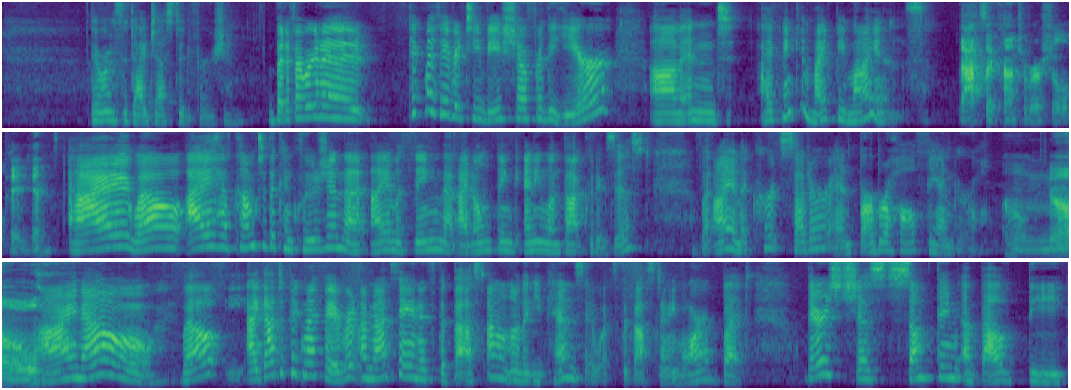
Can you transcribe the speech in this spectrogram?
there was a digested version. But if I were going to pick my favorite TV show for the year, um, and I think it might be Mayans. That's a controversial opinion. I, well, I have come to the conclusion that I am a thing that I don't think anyone thought could exist, but I am a Kurt Sutter and Barbara Hall fangirl. Oh no. I know. Well, I got to pick my favorite. I'm not saying it's the best. I don't know that you can say what's the best anymore, but there's just something about the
